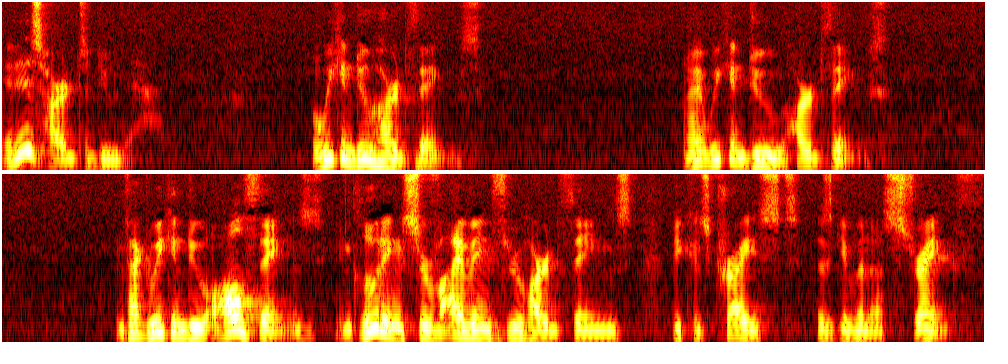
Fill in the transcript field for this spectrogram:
It is hard to do that. But we can do hard things. Right? We can do hard things. In fact, we can do all things, including surviving through hard things, because Christ has given us strength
